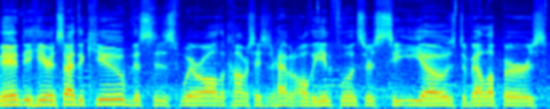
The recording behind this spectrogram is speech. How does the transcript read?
Mandi here inside theCUBE. This is where all the conversations are having, all the influencers, CEOs, developers,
